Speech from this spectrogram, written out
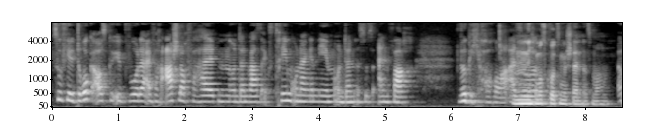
zu viel Druck ausgeübt wurde, einfach Arschlochverhalten und dann war es extrem unangenehm und dann ist es einfach wirklich Horror. Also Hm, ich muss kurz ein Geständnis machen. oh.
